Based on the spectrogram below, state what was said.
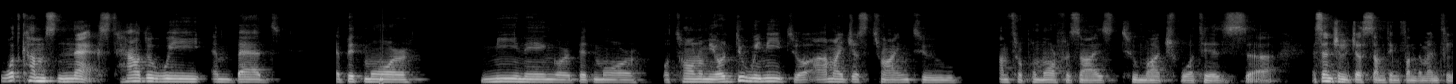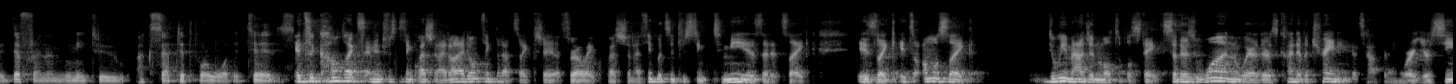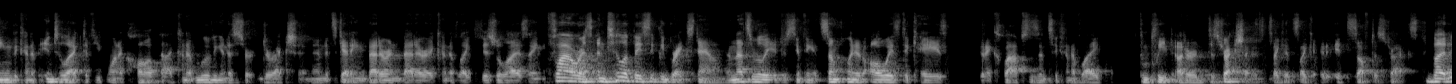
what comes next? How do we embed a bit more meaning or a bit more autonomy, or do we need to? Am I just trying to anthropomorphize too much what is uh, essentially just something fundamentally different and we need to accept it for what it is. It's a complex and interesting question. I don't i don't think that's like a throwaway question. I think what's interesting to me is that it's like is like it's almost like do we imagine multiple states? So there's one where there's kind of a training that's happening where you're seeing the kind of intellect if you want to call it that kind of moving in a certain direction and it's getting better and better at kind of like visualizing flowers until it basically breaks down. And that's a really interesting thing. At some point it always decays and it collapses into kind of like complete utter destruction. It's like it's like it self destructs. But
